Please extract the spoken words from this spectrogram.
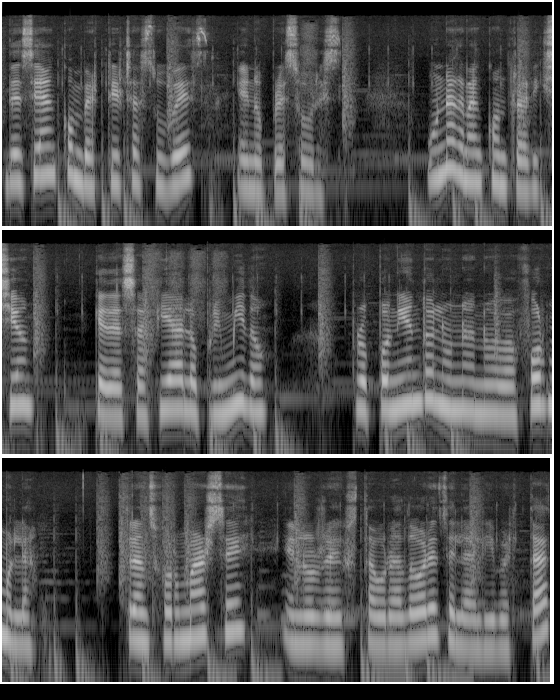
Desean convertirse a su vez en opresores. Una gran contradicción que desafía al oprimido, proponiéndole una nueva fórmula, transformarse en los restauradores de la libertad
